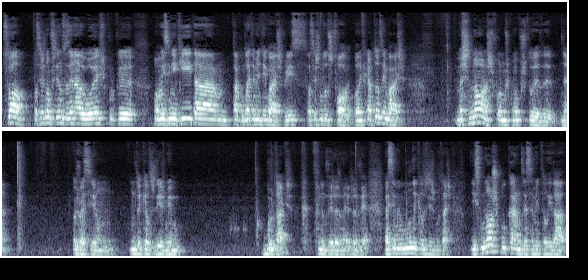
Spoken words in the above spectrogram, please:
pessoal, vocês não precisam fazer nada hoje porque o homenzinho aqui está, está completamente em baixo, por isso vocês estão todos de folga, podem ficar todos em baixo. Mas se nós formos com uma postura de não, hoje vai ser um, um daqueles dias mesmo brutais, para não dizer as neiras, dizer, vai ser mesmo um daqueles dias brutais. E se nós colocarmos essa mentalidade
